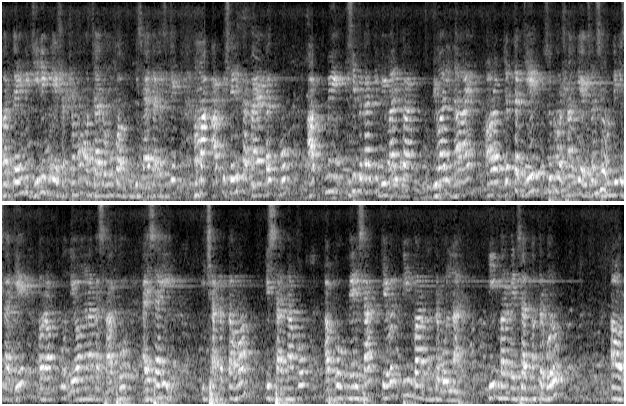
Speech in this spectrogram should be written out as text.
और कहीं भी जीने के लिए सक्षम हो और चार लोगों को आप उनकी सहायता कर सके। हम आपके शरीर का कायाकल्प हो। आप में किसी प्रकार की बीमारी का, बीमारी ना आए और आप जब तक जिए, सुख और शांति ऐश्वर्य समृद्धि के साथ जिए और आपको देवांगना का साथ हो, ऐसा ही इच्छा करता हुआ इस साधना को आपको मेरे साथ केवल तीन बार मंत्र बोलना है। तीन बार मेरे साथ मंत्र बोलो। और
